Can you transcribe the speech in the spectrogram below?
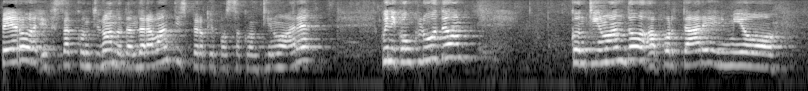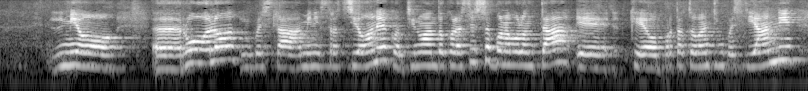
spero e sta continuando ad andare avanti, spero che possa continuare. Quindi concludo continuando a portare il mio, il mio eh, ruolo in questa amministrazione, continuando con la stessa buona volontà e, che ho portato avanti in questi anni.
